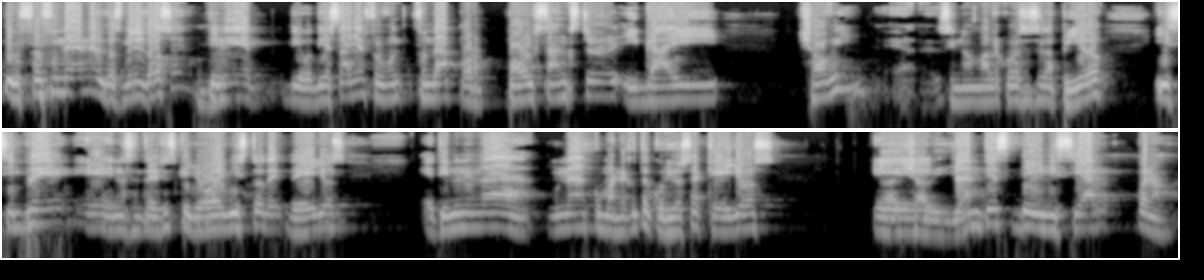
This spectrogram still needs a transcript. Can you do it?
digo, fue fundada en el 2012. Tiene, digo, 10 años. Fue fun- fundada por Paul Sangster y Guy Chovy. eh, Si no mal recuerdo, ese es el apellido. Y siempre eh, en las entrevistas que yo he visto de, de ellos, eh, tienen una, una como anécdota curiosa que ellos, eh, Chavilla. antes de iniciar, bueno,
